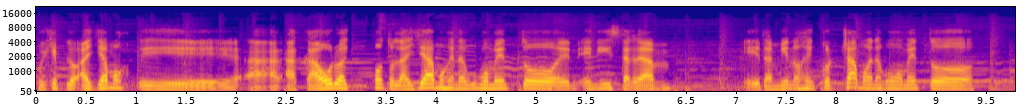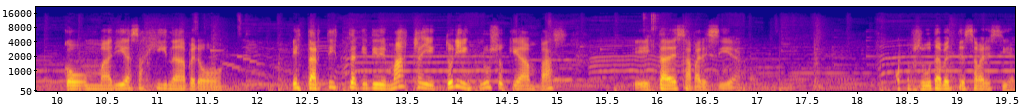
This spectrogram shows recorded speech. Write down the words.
por ejemplo, hallamos eh, a, a Kaoru Akimoto, la hallamos en algún momento en, Instagram. Eh, también nos encontramos en algún momento con María Sajina, pero esta artista que tiene más trayectoria incluso que ambas, eh, está desaparecida. Absolutamente desaparecida.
